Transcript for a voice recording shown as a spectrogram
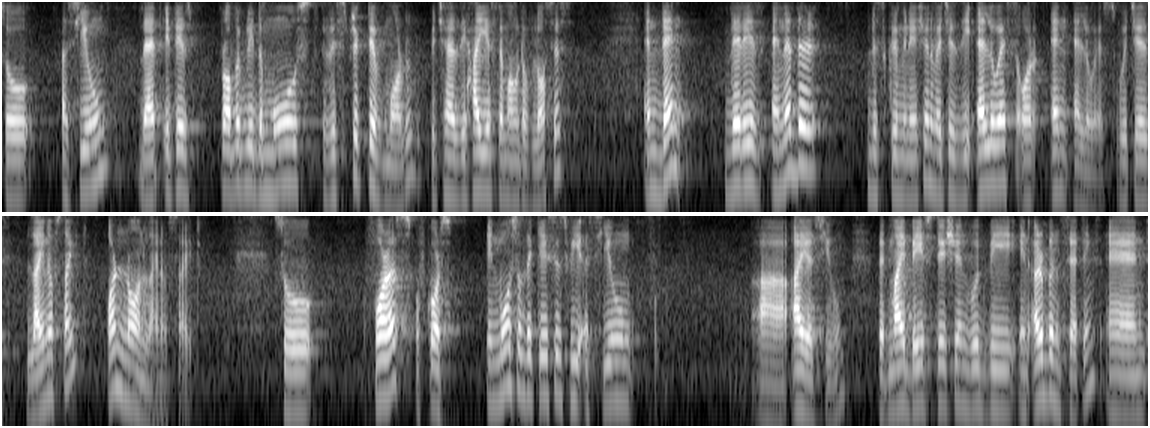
So, assume that it is probably the most restrictive model which has the highest amount of losses and then there is another discrimination which is the LOS or NLOS which is line of sight or non line of sight. So, for us of course in most of the cases we assume uh, I assume that my base station would be in urban settings and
